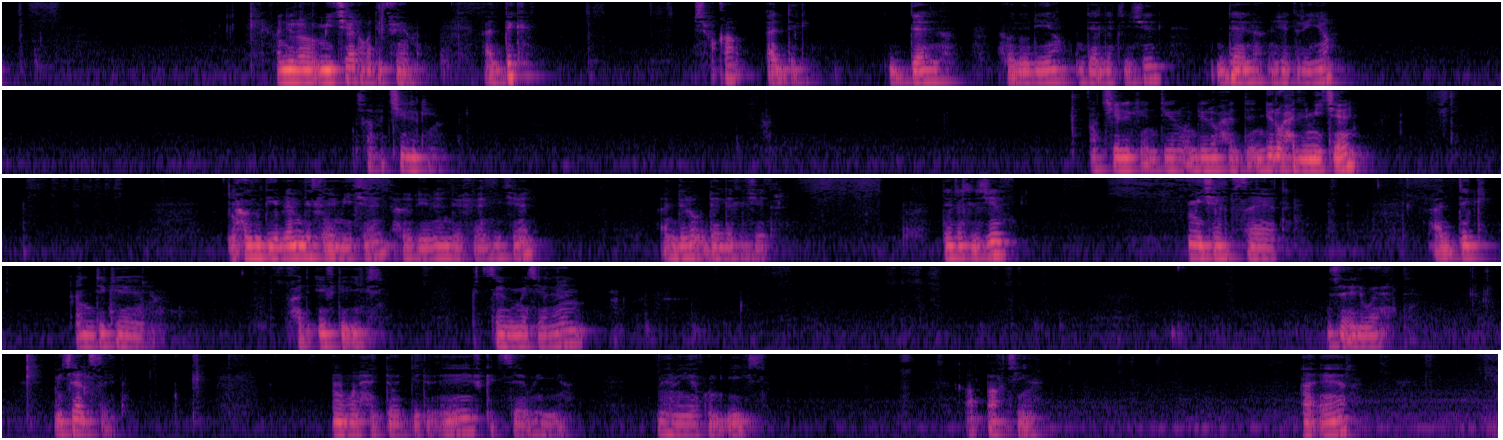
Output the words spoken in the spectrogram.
نديرو مثال وغادي تفهم. عندك اش عندك دالة حدودية دالة الجد دالة جذرية. صافي هادشي اللي كاين. هادشي اللي كاين نديرو نديرو واحد نديرو واحد المثال الحدودية بلا ندير فيها مثال الحدودية بلا ندير فيها مثال نديرو دالة الجذر. دالة الجذر مثال بسيط. عندك عندك واحد f de x كتساوي مثلا زائد واحد مثال بسيط نبغو نحدو D de f كتساوي هي مهما يكن x appartient à r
